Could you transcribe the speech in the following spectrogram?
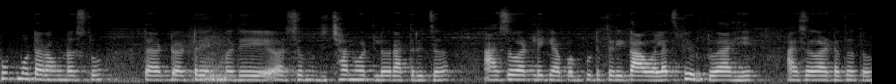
खूप मोठा राऊंड असतो. त्या ट्रेनमध्ये असं म्हणजे छान वाटलं रात्रीचं. असं वाटलं की आपण कुठेतरी गावालाच फिरतो आहे असं वाटत होतं.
